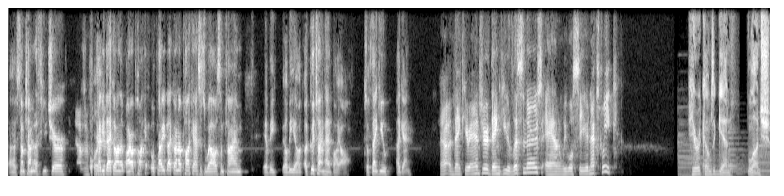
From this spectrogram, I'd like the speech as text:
uh, sometime in the future. We'll probably be back on our podcast. We'll probably be back on our podcast as well sometime. It'll be it'll be a, a good time had by all. So thank you again. Yeah, and thank you, Andrew. Thank you, listeners, and we will see you next week. Here it comes again. Lunch.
